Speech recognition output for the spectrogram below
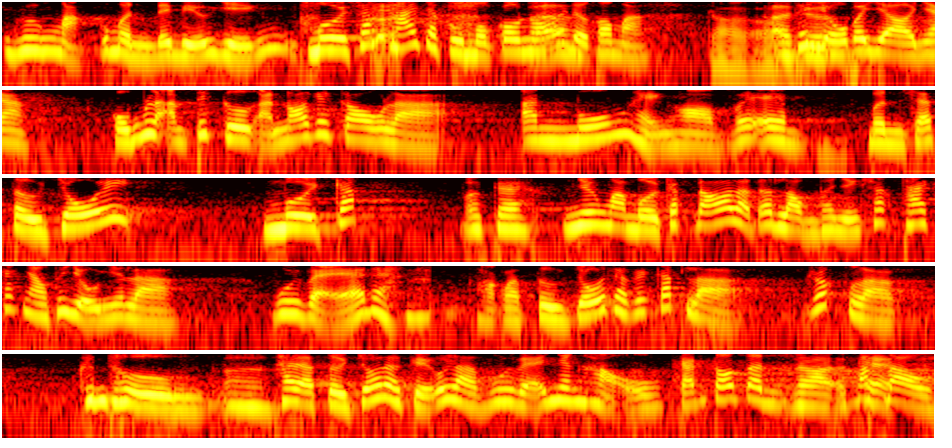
gương mặt của mình để biểu diễn 10 sắc thái cho cùng một câu nói À. được không ạ? Trời ơi. Ờ, thí dụ bây giờ nha cũng là anh tiết cương ảnh nói cái câu là anh muốn hẹn hò với em mình sẽ từ chối 10 cách. Ok. Nhưng mà 10 cách đó là đã lồng theo những sắc thái khác nhau. Thí dụ như là vui vẻ nè hoặc là từ chối theo cái cách là rất là khinh thường À. hay là từ chối là kiểu là vui vẻ nhân hậu cảnh tố tình Rồi, ok. bắt đầu.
